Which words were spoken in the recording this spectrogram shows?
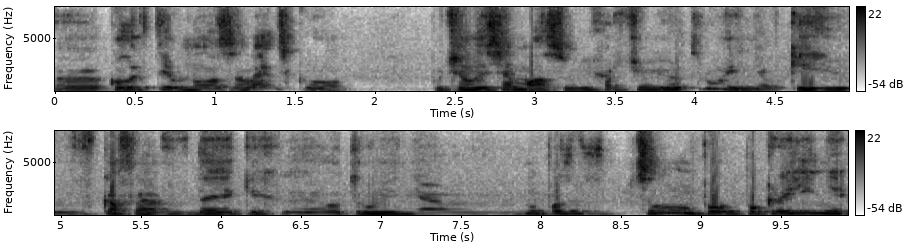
е, колективного Зеленського, почалися масові харчові отруєння. В Києві в кафе в деяких е, отруєння. Ну, по, в цілому по, по країні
